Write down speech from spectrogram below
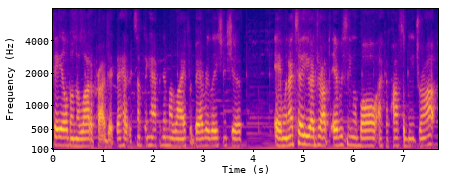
failed on a lot of projects. I had something happen in my life a bad relationship and when i tell you i dropped every single ball i could possibly drop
